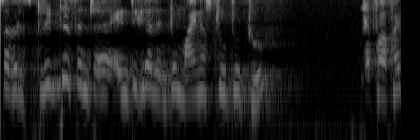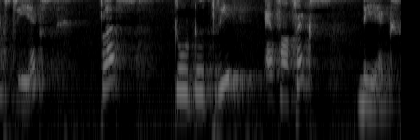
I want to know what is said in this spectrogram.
so we'll split this inter integral into minus 2 to 2 f of x dx plus 2 to 3 f of x dx.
